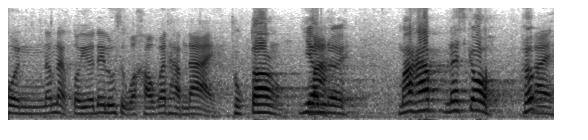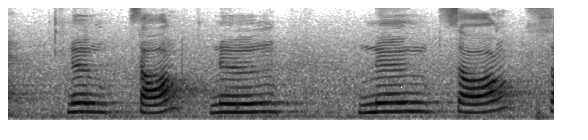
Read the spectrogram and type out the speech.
คนน้ำหนักตัวเยอะได้รู้สึกว่าเขาก็ทำได้ ถูกต้องเยี่ยมมา เลย มาครับ let's go ฮึบ ไป หนึ่งสองหนึ่ง หนึ่งสองส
